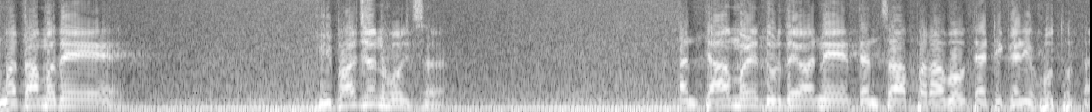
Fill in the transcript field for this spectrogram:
मतामध्ये विभाजन व्हायचं. आणि त्यामुळे दुर्दैवाने त्यांचा पराभव त्या ठिकाणी होत होता.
